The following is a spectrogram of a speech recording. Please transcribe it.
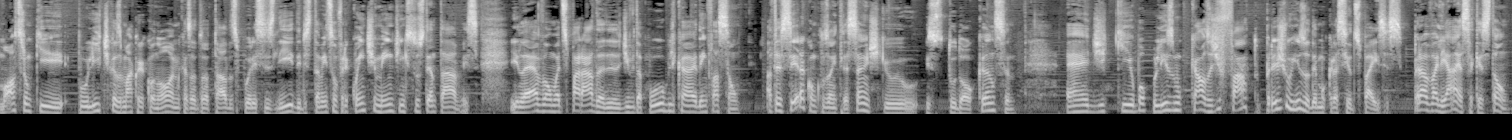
mostram que políticas macroeconômicas adotadas por esses líderes também são frequentemente insustentáveis e levam a uma disparada da dívida pública e da inflação. A terceira conclusão interessante que o estudo alcança é de que o populismo causa de fato prejuízo à democracia dos países. Para avaliar essa questão,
